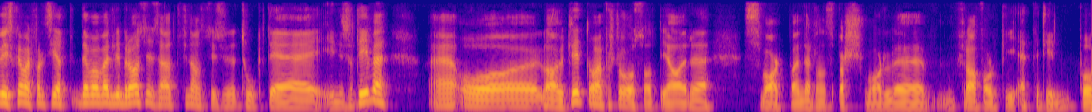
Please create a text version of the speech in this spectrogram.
vi skal i hvert fall si at det var veldig bra synes jeg, at Finanstilsynet tok det initiativet eh, og la ut litt. Og jeg forstår også at de har svart på en del spørsmål eh, fra folk i ettertid på,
